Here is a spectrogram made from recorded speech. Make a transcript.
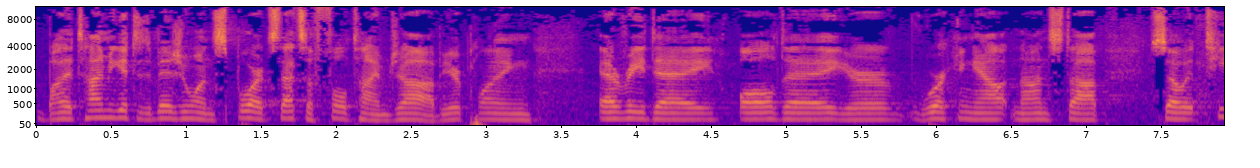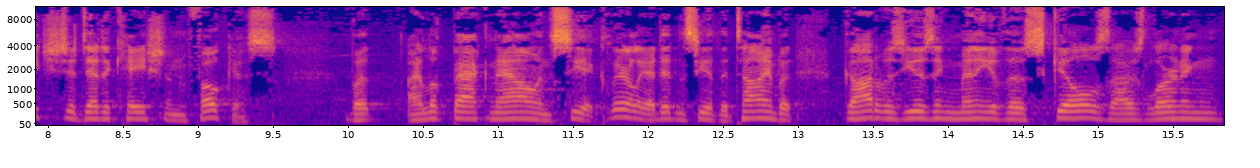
by the time you get to Division One sports, that's a full time job. You're playing every day, all day. You're working out nonstop. So it teaches you dedication and focus. But I look back now and see it clearly. I didn't see it at the time, but God was using many of those skills I was learning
